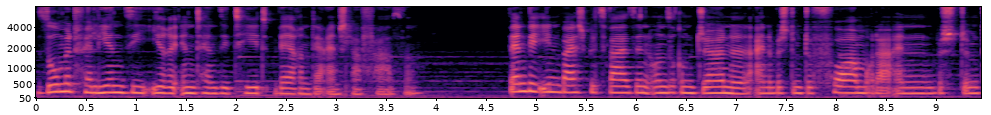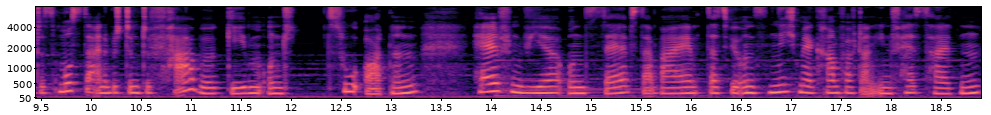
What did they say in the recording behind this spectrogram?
somit verlieren sie ihre Intensität während der Einschlafphase. Wenn wir ihnen beispielsweise in unserem Journal eine bestimmte Form oder ein bestimmtes Muster, eine bestimmte Farbe geben und zuordnen, helfen wir uns selbst dabei, dass wir uns nicht mehr krampfhaft an ihnen festhalten,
